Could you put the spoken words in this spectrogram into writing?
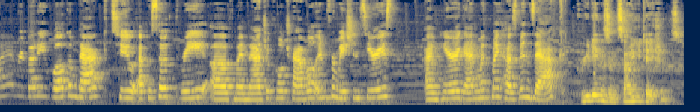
Hi, everybody. Welcome back to episode three of my magical travel information series. I'm here again with my husband, Zach. Greetings and salutations.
